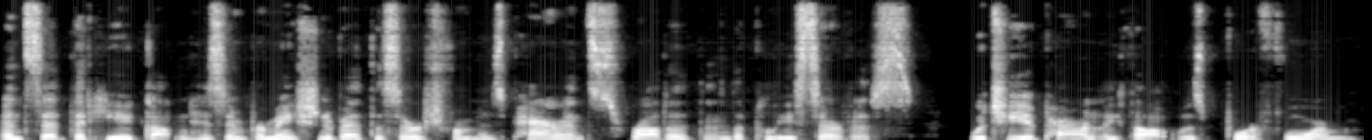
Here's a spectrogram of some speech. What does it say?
and said that he had gotten his information about the search from his parents rather than the police service, which he apparently thought was poor form.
